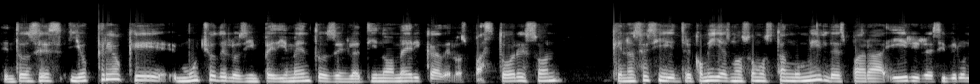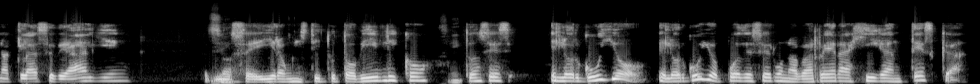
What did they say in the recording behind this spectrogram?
Entonces, yo creo que muchos de los impedimentos en Latinoamérica de los pastores son que no sé si entre comillas no somos tan humildes para ir y recibir una clase de alguien, no sé, ir a un instituto bíblico. Entonces, el orgullo, el orgullo puede ser una barrera gigantesca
